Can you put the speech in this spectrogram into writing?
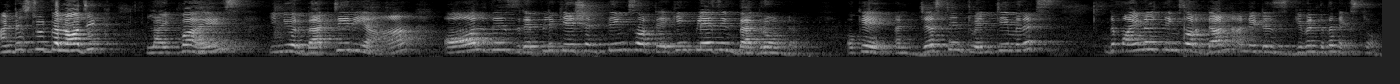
Understood the logic? Likewise, in your bacteria, all these replication things are taking place in background. Okay, and just in 20 minutes, the final things are done and it is given to the next round.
